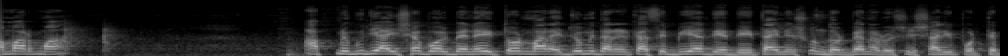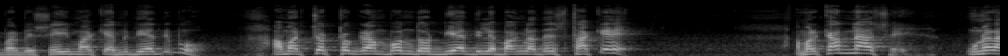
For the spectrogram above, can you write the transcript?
আমার মা, আপনি বুঝি আইসা বলবেন, এই তোর মার এই জমিদারের কাছে বিয়ে দিয়ে দিই তাইলে সুন্দর বেনারসি শাড়ি পরতে পারবে, সেই মাকে আমি দিয়ে দিব। আমার চট্টগ্রাম বন্দর দিয়ে দিলে বাংলাদেশ থাকে। আমার কান্না আসে ওনারা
